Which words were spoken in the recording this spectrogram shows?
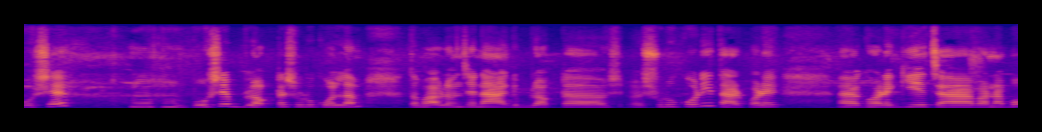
বসে বসে ব্লগটা শুরু করলাম। তো ভাবলাম যে না, আগে ব্লগটা শুরু করি, তারপরে ঘরে গিয়ে চা বানাবো।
